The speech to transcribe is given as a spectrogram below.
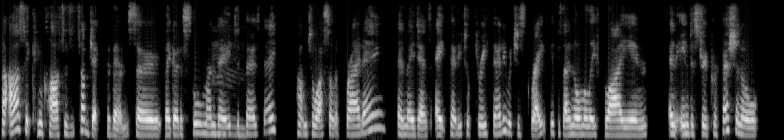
for us it can class as a subject for them so they go to school monday to Mm. thursday come to us on a friday and they dance 8.30 till 3.30 which is great because i normally fly in an industry professional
